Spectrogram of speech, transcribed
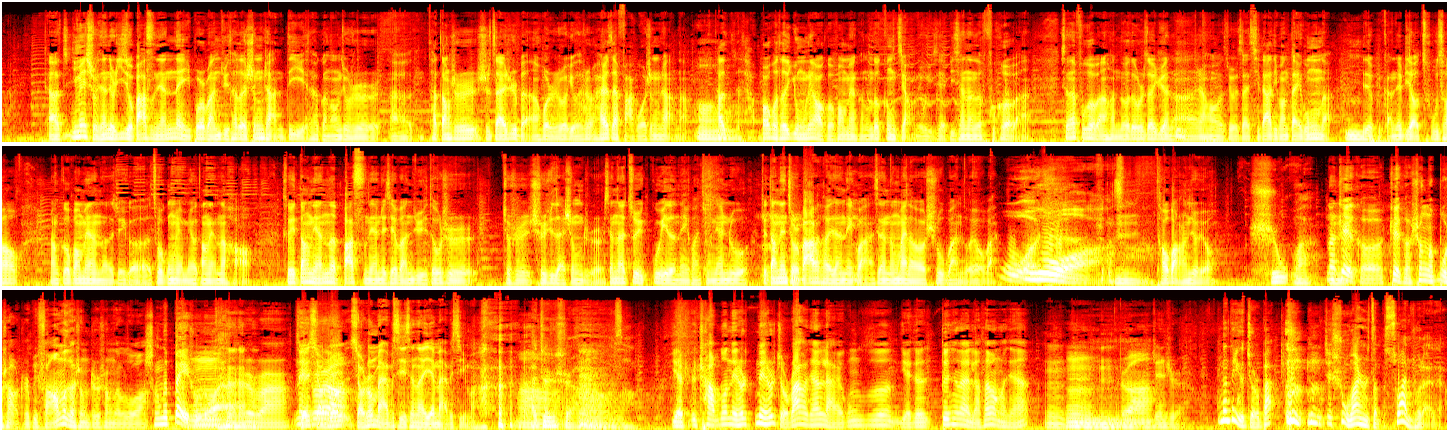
呃，因为首先就是一九八四年那一波玩具，它的生产地，它可能就是呃，它当时是在日本，或者说有的时候还是在法国生产的。哦它它包括它的用料各方面可能都更讲究一些，比现在的复刻版。现在复刻版很多都是在越南，然后就是在其他地方代工的，嗯也感觉比较粗糙，然后各方面的这个做工也没有当年的好，所以当年的八四年这些玩具都是就是持续在升值。现在最贵的那款擎天柱，就当年九十八块钱那款，现在能卖到十五万左右吧？哇，嗯，淘宝上就有。十五万，那这可这可升了不少值，比房子可升值升得多，升的倍数多呀。是不是？那小时候候小时候买不起，现在也买不起嘛。啊还真是啊！我操，也是差不多。那时候那时候九十八块钱俩月工资，也就跟现在两三万块钱，嗯，嗯，嗯，是吧真是，那那个九十八，这十五万是怎么算出来的呀？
